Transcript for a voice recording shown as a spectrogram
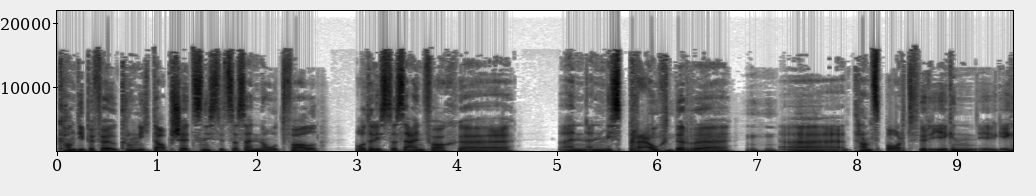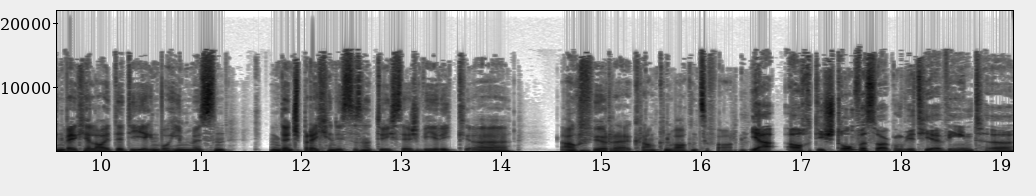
kann die Bevölkerung nicht abschätzen, ist jetzt das ein Notfall oder ist das einfach äh, ein, ein missbrauchter mhm, äh, mhm, mhm. äh, Transport für irgend, irgendwelche Leute, die irgendwo hin müssen. Und entsprechend ist das natürlich sehr schwierig, äh, auch für äh, Krankenwagen zu fahren. Ja, auch die Stromversorgung wird hier erwähnt. Äh,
